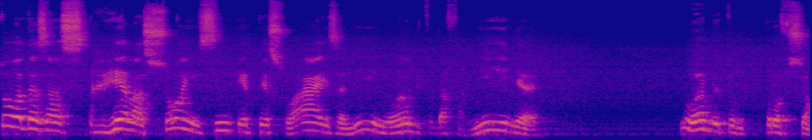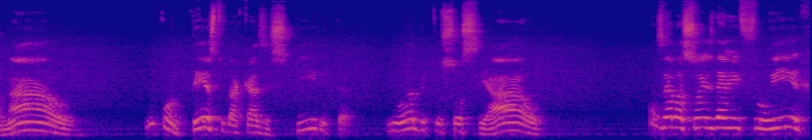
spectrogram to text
todas as relações interpessoais ali no âmbito da família, no âmbito profissional, no contexto da casa espírita no âmbito social. As relações devem fluir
